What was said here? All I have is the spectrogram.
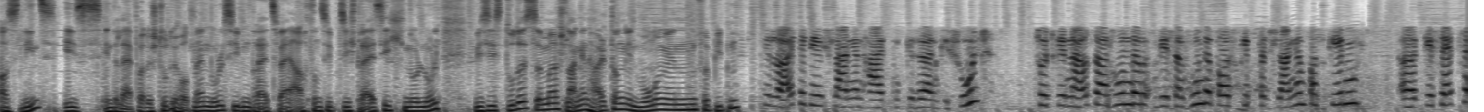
aus Linz ist in der Live-Radio-Studio-Hotline 0732 78 30 00. Wie siehst du das? Sollen wir Schlangenhaltung in Wohnungen verbieten? Die Leute, die Schlangen halten, gehören geschult. Es sollte genauso ein Hunde, wie es einen Hundepass gibt, einen Schlangenpass geben. Äh, Gesetze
